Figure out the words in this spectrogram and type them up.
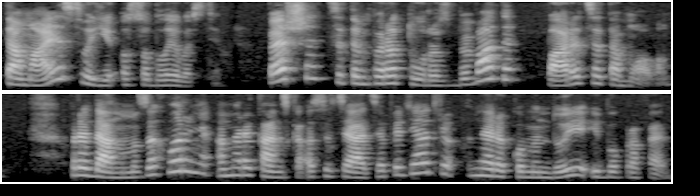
та має свої особливості. Перше це температуру збивати парацетамолом. При даному захворюванні Американська асоціація педіатрів не рекомендує ібупрофен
